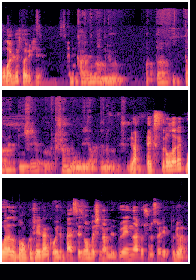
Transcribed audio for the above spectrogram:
olabilir tabii ki. Senin kaygını anlıyorum. Hatta iddia ettiğin şeye örtüşen bir 11 yaptığını da Ya düşünüyorum. ekstra olarak bu arada Donk'u şeyden koydum. Ben sezon başından beri bu yayınlarda şunu söyleyip duruyorum.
